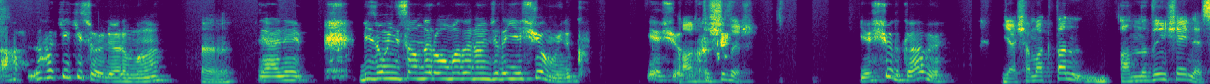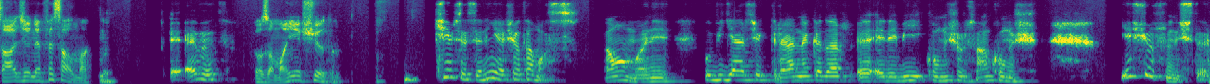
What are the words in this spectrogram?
Ha- Hakiki söylüyorum bunu. ha. Yani biz o insanlar olmadan önce de yaşıyor muyduk? Yaşıyorduk. Tartışılır. Yaşıyorduk abi. Yaşamaktan anladığın şey ne? Sadece nefes almak mı? E, evet. O zaman yaşıyordun. Kimse seni yaşatamaz. Tamam mı? Hani bu bir gerçektir. Her ne kadar e, edebi konuşursan konuş. Yaşıyorsun işte.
